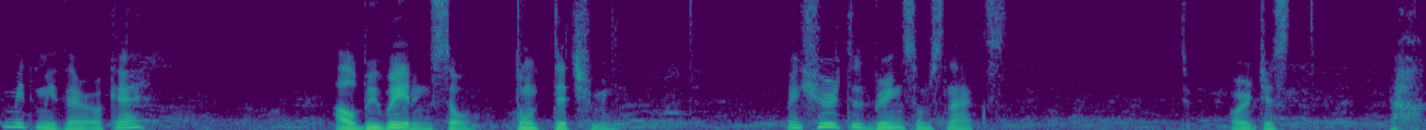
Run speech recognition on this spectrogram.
meet me there, okay? I'll be waiting, so don't ditch me. Make sure to bring some snacks. Or just. Ah,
